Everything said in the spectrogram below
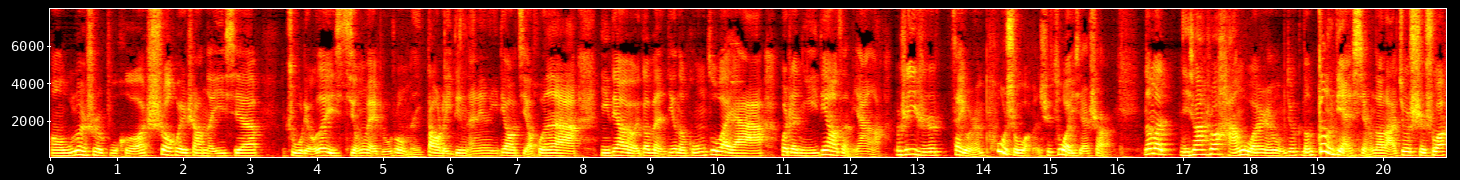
嗯，无论是符合社会上的一些。主流的一行为，比如说我们到了一定年龄一定要结婚啊，你一定要有一个稳定的工作呀，或者你一定要怎么样啊，就是一直在有人 push 我们去做一些事儿。那么你像说韩国人，我们就能更典型的了，就是说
